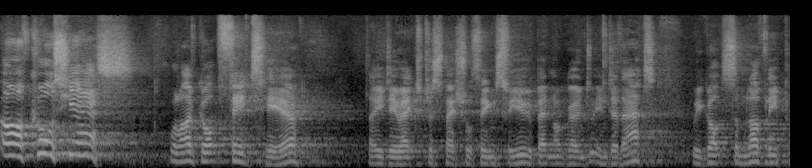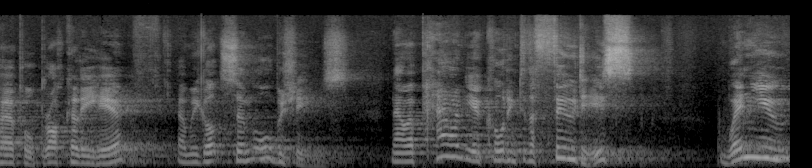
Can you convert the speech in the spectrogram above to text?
Oh, of course, yes. Well, I've got figs here. They do extra special things for you. Better not go into that. We've got some lovely purple broccoli here, and we've got some aubergines. Now, apparently, according to the foodies, when you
